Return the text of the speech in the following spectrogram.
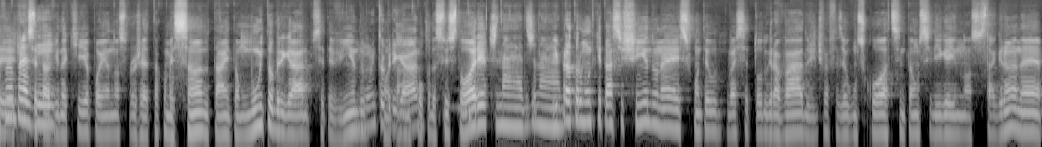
você, foi um de Você tá prazer. vindo aqui apoiando nosso projeto, tá começando, tá? Então, muito obrigado por você ter vindo. Muito obrigado. um pouco da sua história. De nada, de nada. E para todo mundo que está assistindo, né? Esse conteúdo vai ser todo gravado, a gente vai fazer alguns cortes, então se liga aí no nosso Instagram, né?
